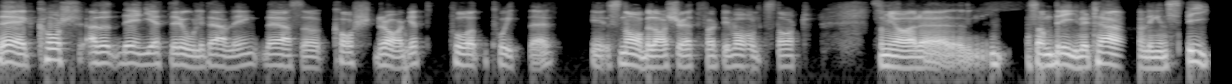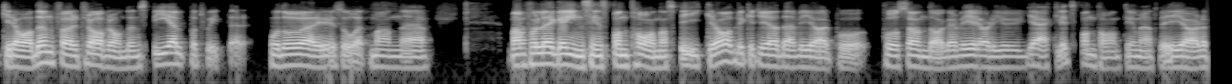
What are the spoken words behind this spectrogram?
det är kors, alltså det är en jätterolig tävling. Det är alltså korsdraget på Twitter, snabel 2140 volt start, som gör, eh, som driver tävlingen spikraden för travronden spel på Twitter. Och då är det ju så att man, eh, man får lägga in sin spontana spikrad, vilket är det vi gör på, på söndagar. Vi gör det ju jäkligt spontant i och med att vi gör det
